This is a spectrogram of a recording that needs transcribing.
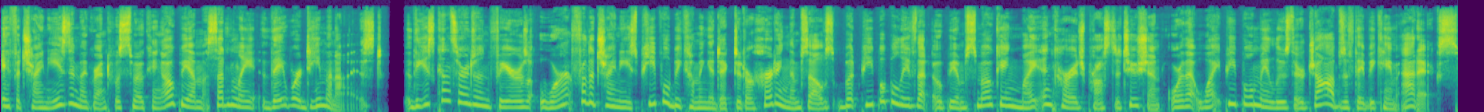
if a Chinese immigrant was smoking opium, suddenly they were demonized. These concerns and fears weren't for the Chinese people becoming addicted or hurting themselves, but people believed that opium smoking might encourage prostitution or that white people may lose their jobs if they became addicts.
